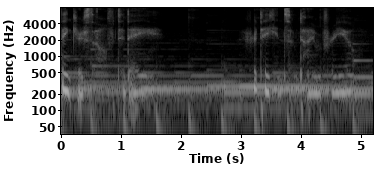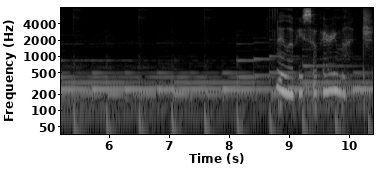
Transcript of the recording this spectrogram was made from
Thank yourself today for taking some time for you. I love you so very much.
